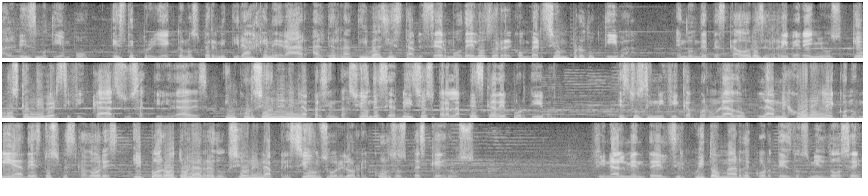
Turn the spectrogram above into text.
Al mismo tiempo, este proyecto nos permitirá generar alternativas y establecer modelos de reconversión productiva, en donde pescadores ribereños que buscan diversificar sus actividades incursionen en la presentación de servicios para la pesca deportiva, esto significa, por un lado, la mejora en la economía de estos pescadores y por otro la reducción en la presión sobre los recursos pesqueros. Finalmente, el Circuito Mar de Cortés 2012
